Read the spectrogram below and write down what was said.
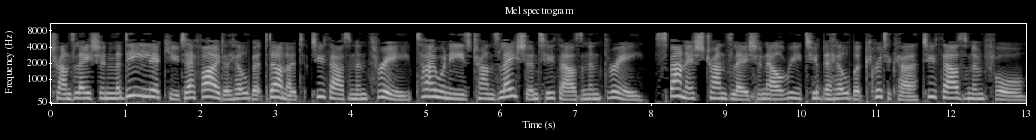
translation La Diacute Fi de Hilbert Dunod, 2003, Taiwanese translation 2003, Spanish translation El Reto de Hilbert Critica, 2004,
